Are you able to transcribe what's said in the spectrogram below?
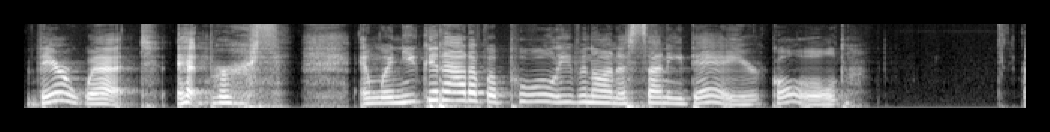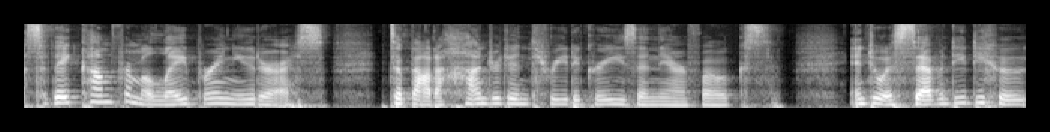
They're wet at birth. And when you get out of a pool, even on a sunny day, you're cold. So they come from a laboring uterus. It's about 103 degrees in there, folks, into a 72,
